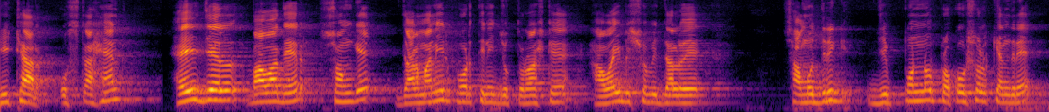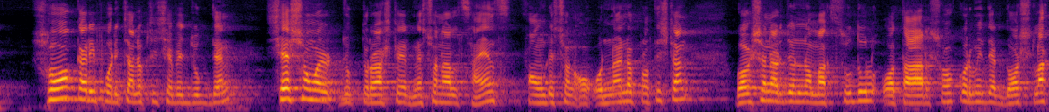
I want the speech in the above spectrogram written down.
ডিটার ওস্টাহ্যান্ড হেইজেল বাওয়াদের সঙ্গে জার্মানির পর তিনি যুক্তরাষ্ট্রে হাওয়াই বিশ্ববিদ্যালয়ে সামুদ্রিক জীবপণ্য প্রকৌশল কেন্দ্রে সহকারী পরিচালক হিসেবে যোগ দেন। সে সময় যুক্তরাষ্ট্রের ন্যাশনাল সায়েন্স ফাউন্ডেশন ও অন্যান্য প্রতিষ্ঠান গবেষণার জন্য মাকসুদুল ও তার সহকর্মীদের দশ লাখ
